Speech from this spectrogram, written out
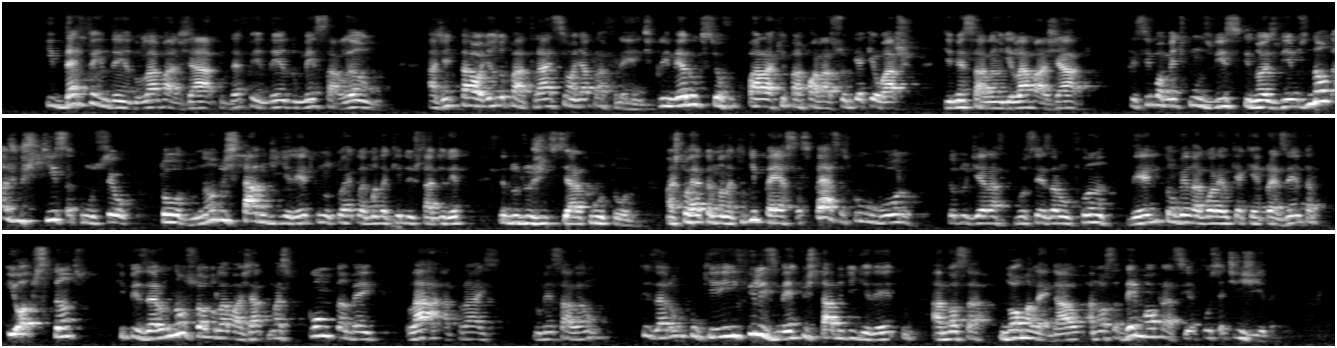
e defendendo Lava Jato, defendendo Mensalão, a gente está olhando para trás sem olhar para frente. Primeiro, se eu parar aqui para falar sobre o que, é que eu acho de mensalão, de Lava Jato, principalmente com os vícios que nós vimos, não da justiça como o seu todo, não do Estado de Direito, que não estou reclamando aqui do Estado de Direito e do Judiciário como um todo, mas estou reclamando aqui de peças, peças como o Moro, que outro dia era, vocês eram fã dele, estão vendo agora o que é que representa, e outros tantos que fizeram, não só no Lava Jato, mas como também lá atrás no Mensalão, fizeram com que, infelizmente, o Estado de Direito, a nossa norma legal, a nossa democracia fosse atingida.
